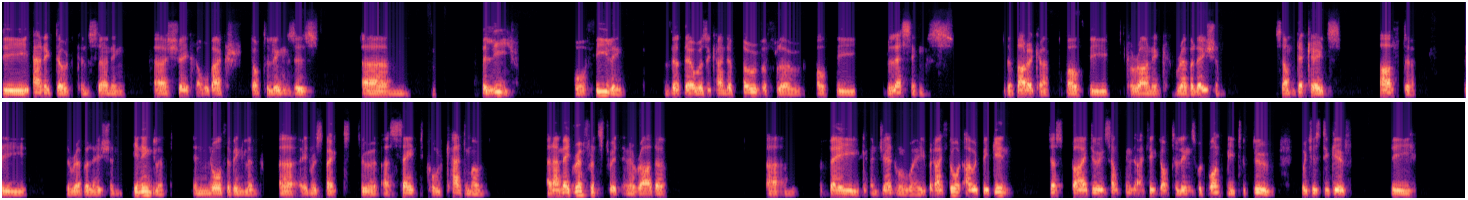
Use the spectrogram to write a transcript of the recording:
the anecdote concerning uh, Sheikh Abu Bakr, Dr. Lings's um, belief or feeling that there was a kind of overflow of the blessings, the barakah of the Quranic revelation some decades after the the revelation in England, in north of England, uh, in respect to a, saint called Caedmon, and I made reference to it in a rather um, vague and general way. But I thought I would begin just by doing something that I think Dr. Lings would want me to do, which is to give the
